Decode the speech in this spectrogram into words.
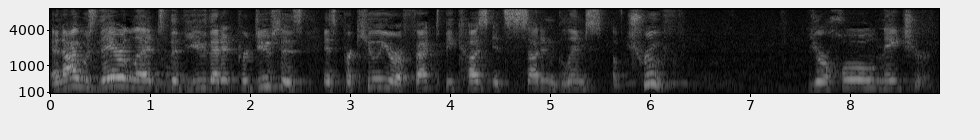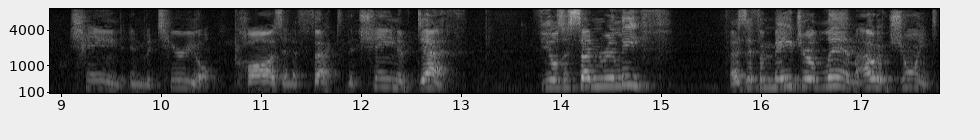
And I was there led to the view that it produces its peculiar effect because its sudden glimpse of truth. Your whole nature, chained in material, cause and effect, the chain of death, feels a sudden relief, as if a major limb out of joint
